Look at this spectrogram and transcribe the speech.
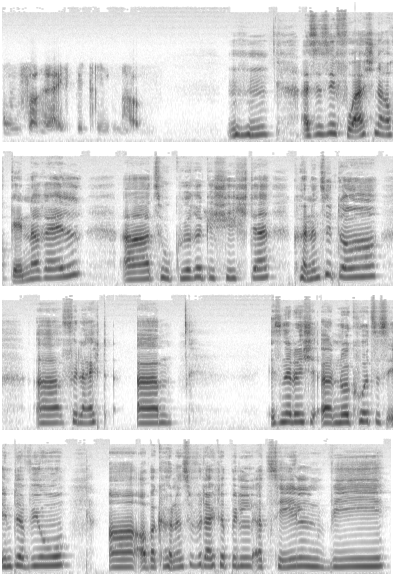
umfangreich betrieben haben. Mhm. Also Sie forschen auch generell äh, zu queerer Geschichte. Können Sie da äh, vielleicht ähm, ist natürlich äh, nur ein kurzes Interview, äh, aber können Sie vielleicht ein bisschen erzählen, wie,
